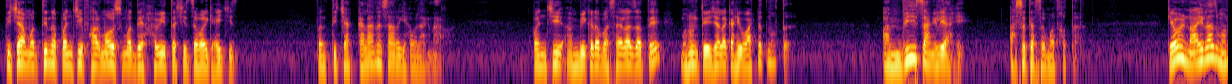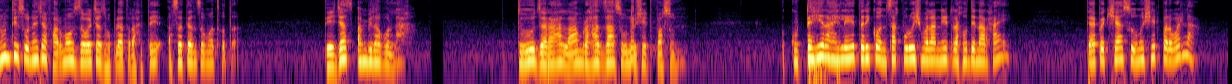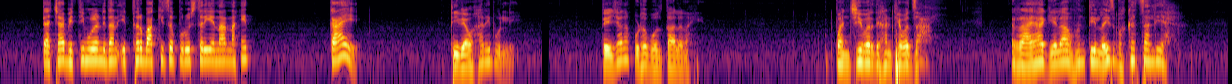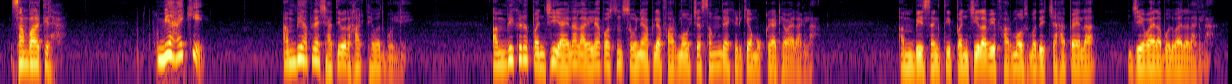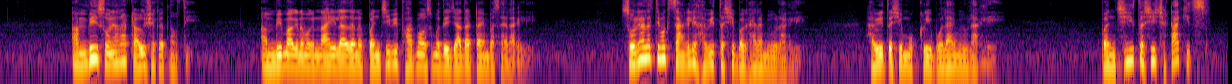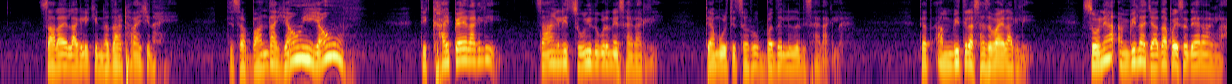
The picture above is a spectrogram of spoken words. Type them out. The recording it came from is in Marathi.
तिच्या मदतीनं पंची फार्म हाऊसमध्ये हवी तशी जवळ घ्यायची. पण तिच्या कलानं सारं घ्यावं लागणार. पंची आंबीकडं बसायला जाते म्हणून तेजाला काही वाटत नव्हतं. आंबी चांगली आहे असं त्याचं मत होतं. केवळ नाईलाज म्हणून ती सोन्याच्या फार्महाऊस जवळच्या झोपड्यात राहते असं त्यांचं मत होतं. तेजाच अंबीला बोलला तू जरा लांब राहत जा सोनू शेठपासून. कुठेही राहिले तरी कोणचा पुरुष मला नीट राहू देणार हाय? त्यापेक्षा सोनू शेठ परवडला. त्याच्या भीतीमुळे निदान इतर बाकीचं पुरुष तरी येणार नाहीत. काय? ती व्यवहारी बोलली. तेजाला पुढं बोलता आलं नाही. पंचीवर ध्यान ठेवत जा. राया गेला म्हणून ती लईच भकत चालली आहे. सांभाळ तिला. मी आहे की? अंबी आपल्या छातीवर हात ठेवत बोलली. अंबीकडं पंची यायला लागल्यापासून सोने आपल्या फार्महाऊसच्या समध्या समद्या खिडक्या मोकळ्या ठेवायला लागला. अंबी संगती पंचीला बी फार्म हाऊसमध्ये चहा प्यायला जेवायला बोलवायला लागला. अंबी सोन्याला टाळू शकत नव्हती. आंबी मागणं मग ना इलाजानं पंचीबी फार्म हाऊसमध्ये जादा टाईम बसायला लागली. सोन्याला ती मग चांगली हवी तशी बघायला मिळू लागली. हवी तशी मोकळी बोलायला मिळू लागली. पंची तशी छटाकीच चालायला लागली की नदार ठरायची नाही. तिचा बांधा याऊ याऊ. ती खाय प्यायला लागली. चांगली चोळी लुगडं नेसायला लागली. त्यामुळे तिचं रूप बदललेलं दिसायला लागलं. त्यात आंबी तिला सजवायला लागली. सोन्या आंबीला जादा पैसे द्यायला लागला.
